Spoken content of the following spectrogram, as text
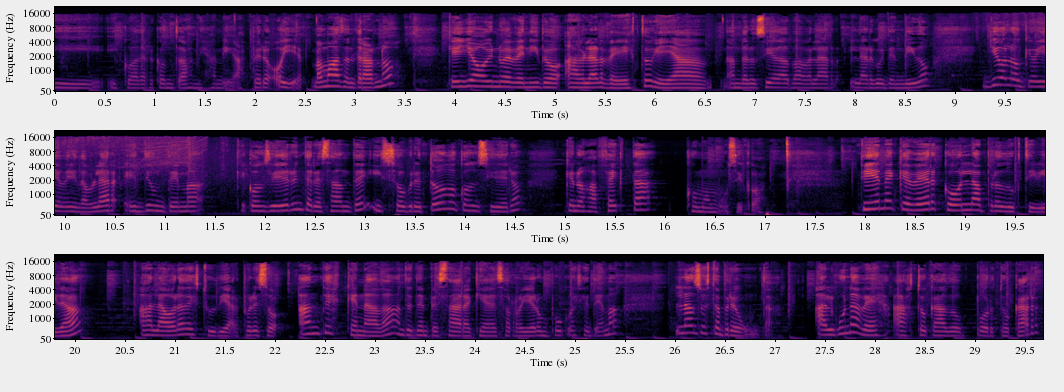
y, cuadrar con todas mis amigas. Pero oye, vamos a centrarnos que yo hoy no he venido a hablar de esto, que ya Andalucía da para hablar largo y tendido. Yo lo que hoy he venido a hablar es de un tema que considero interesante y sobre todo considero que nos afecta como músicos. Tiene que ver con la productividad a la hora de estudiar. Por eso, antes que nada, antes de empezar aquí a desarrollar un poco este tema, lanzo esta pregunta. ¿Alguna vez has tocado por tocar?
